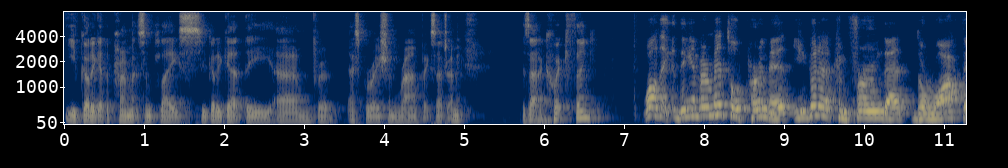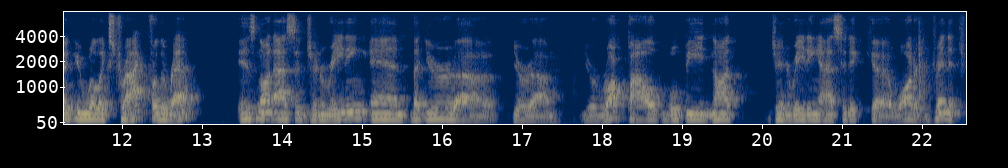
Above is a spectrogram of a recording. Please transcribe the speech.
you've got to get the permits in place. You've got to get the um, for exploration ramp, etc. I mean, is that a quick thing? Well, the, the environmental permit, you've got to confirm that the rock that you will extract for the ramp is not acid generating, and that your uh, your um, your rock pile will be not generating acidic uh, water drainage.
